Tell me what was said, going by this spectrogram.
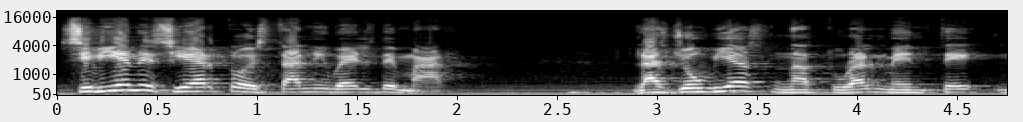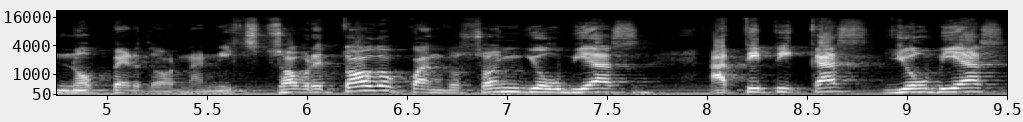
Si bien es cierto, está a nivel de mar, las lluvias naturalmente no perdonan, y sobre todo cuando son lluvias atípicas, lluvias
